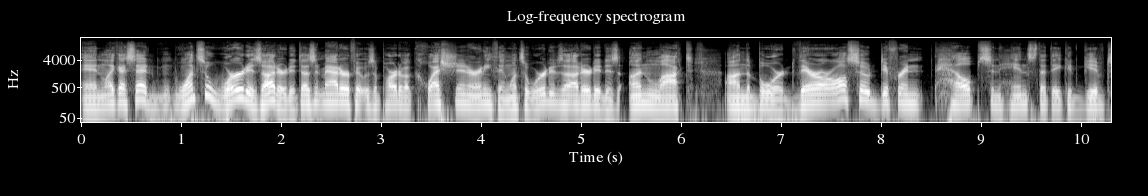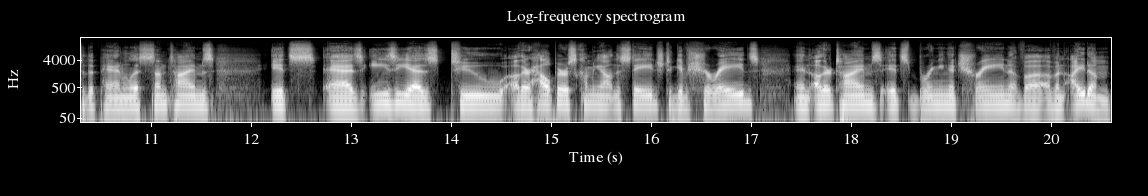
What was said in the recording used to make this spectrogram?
and like I said, once a word is uttered, it doesn't matter if it was a part of a question or anything. Once a word is uttered, it is unlocked on the board. There are also different helps and hints that they could give to the panelists. Sometimes it's as easy as two other helpers coming out on the stage to give charades, and other times it's bringing a train of, a, of an item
